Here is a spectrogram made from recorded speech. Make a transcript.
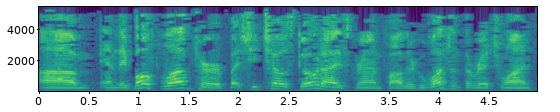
Um, and they both loved her, but she chose Godai's grandfather, who wasn't the rich one,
